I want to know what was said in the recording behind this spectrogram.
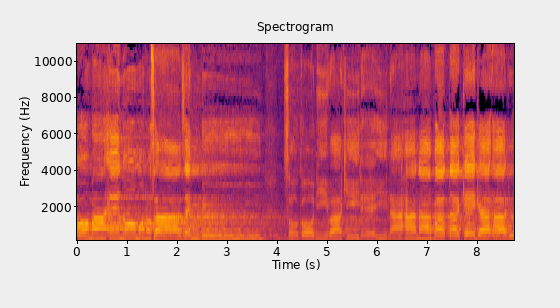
お前のものさ全部そこにはきれいな花畑がある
